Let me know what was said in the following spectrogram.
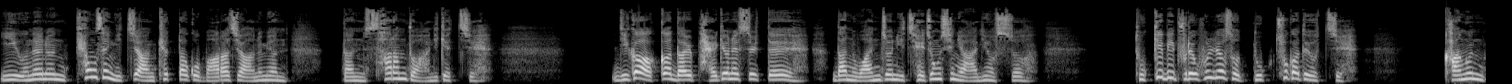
이 은혜는 평생 잊지 않겠다고 말하지 않으면 난 사람도 아니겠지. 네가 아까 날 발견했을 때 난 완전히 제정신이 아니었어. 도깨비 불에 홀려서 녹초가 되었지. 강은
